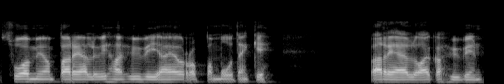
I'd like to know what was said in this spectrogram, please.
Suomi on pärjäillyt ihan hyvin ja Eurooppa muutenkin pärjäillyt aika hyvin.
